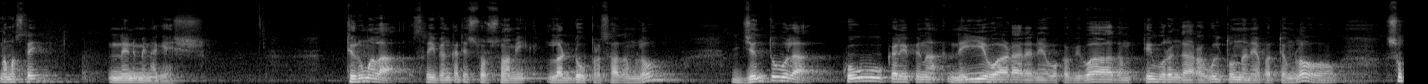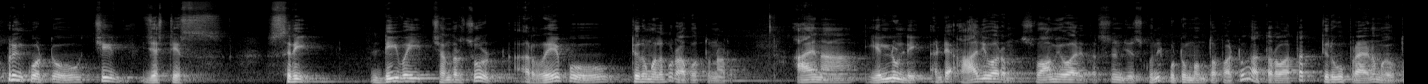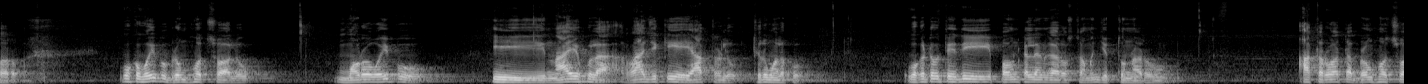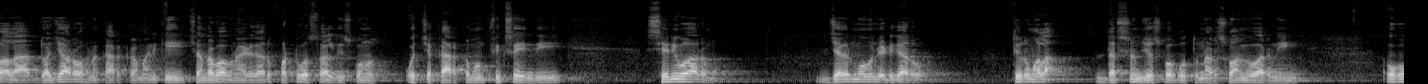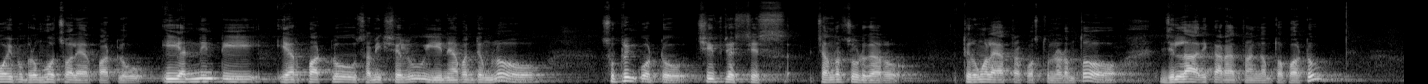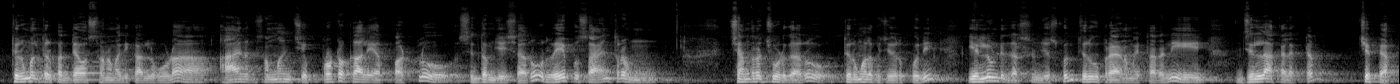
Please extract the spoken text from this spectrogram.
నమస్తే నేను మీ నగేష్. తిరుమల శ్రీ వెంకటేశ్వర స్వామి లడ్డూ ప్రసాదంలో జంతువుల కొవ్వు కలిపిన నెయ్యి వాడారనే ఒక వివాదం తీవ్రంగా రగులుతున్న నేపథ్యంలో supreme court chief justice Shri D Y Chandrachud రేపు తిరుమలకు రాబోతున్నారు. ఆయన ఎల్లుండి అంటే ఆదివారం స్వామివారి దర్శనం చేసుకుని కుటుంబంతో పాటు ఆ తర్వాత తిరుగు ప్రయాణం అవుతారు ఒకవైపు బ్రహ్మోత్సవాలు మరోవైపు ఈ నాయకుల రాజకీయ యాత్రలు తిరుమలకు. ఒకటో తేదీ పవన్ కళ్యాణ్ గారు వస్తామని చెప్తున్నారు. ఆ తర్వాత బ్రహ్మోత్సవాల ధ్వజారోహణ కార్యక్రమానికి చంద్రబాబు నాయుడు గారు పట్టు వస్త్రాలు తీసుకొని వచ్చే కార్యక్రమం ఫిక్స్ అయింది. శనివారం జగన్మోహన్ రెడ్డి గారు తిరుమల దర్శనం చేసుకోబోతున్నారు స్వామివారిని. ఒకవైపు బ్రహ్మోత్సవాల ఏర్పాట్లు ఈ అన్నింటి ఏర్పాట్లు సమీక్షలు ఈ నేపథ్యంలో సుప్రీంకోర్టు చీఫ్ జస్టిస్ చంద్రచూడ్ గారు తిరుమల యాత్రకు వస్తుండడంతో జిల్లా అధికార యంత్రాంగంతో పాటు తిరుమల తిరుపతి దేవస్థానం అధికారులు కూడా ఆయనకు సంబంధించి ప్రోటోకాల్ ఏర్పాట్లు సిద్ధం చేశారు. రేపు సాయంత్రం చంద్రచూడ్ గారు తిరుమలకు చేరుకొని ఎల్లుండి దర్శనం చేసుకొని తిరుగు ప్రయాణం అవుతారని జిల్లా కలెక్టర్ చెప్పారు.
